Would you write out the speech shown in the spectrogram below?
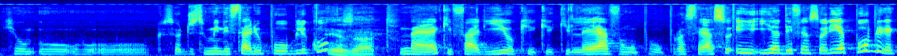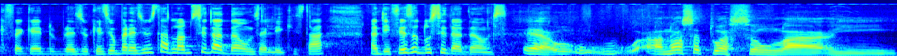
que, o, o, o, senhor disse, o Ministério Público. Exato. Né, que faria, que, que, que levam o processo, e, e, a Defensoria Pública, que foi a do Brasil. Quer dizer, o Brasil está do lado dos cidadãos ali, que está na defesa dos cidadãos. É, a nossa atuação lá em...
